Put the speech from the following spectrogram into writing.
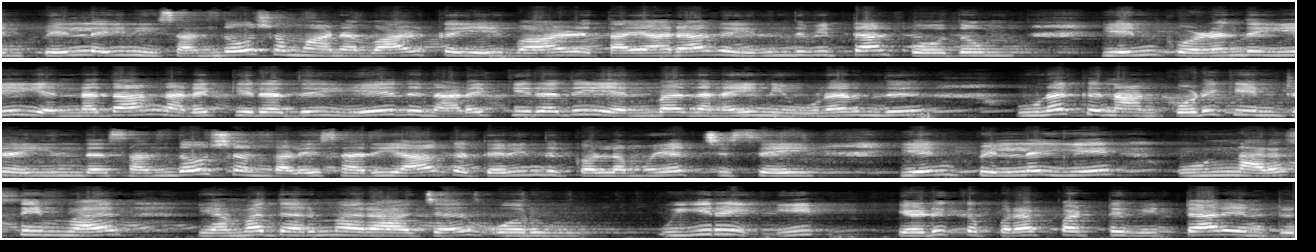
என் பிள்ளை நீ சந்தோஷமான வாழ்க்கையை வாழ தயாராக இருந்துவிட்டால் போதும். என் குழந்தையே என்னதான் நடக்கிறது ஏது நடக்கிறது என்பதனை நீ உணர்ந்து உனக்கு நான் கொடுக்கின்ற இந்த சந்தோஷங்களை சரியாக தெரிந்து கொள்ள முயற்சி செய். என் பிள்ளையே உன் நரசிம்மர் யமதர்மராஜர் ஒரு உயிரை எடுக்க புறப்பட்டு விட்டார் என்று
